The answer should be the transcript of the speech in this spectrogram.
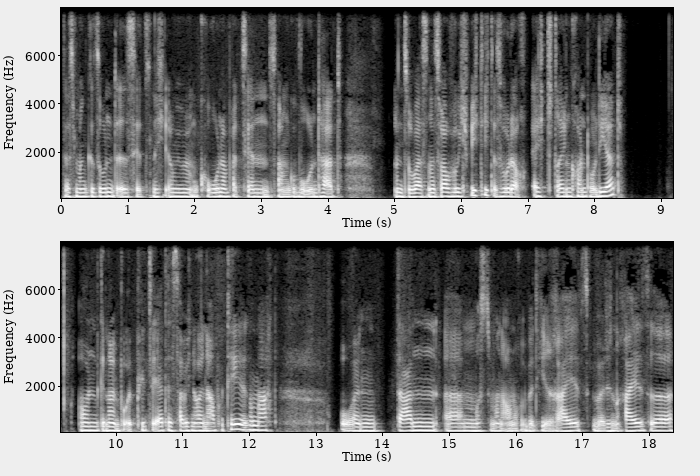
dass man gesund ist, jetzt nicht irgendwie mit einem Corona-Patienten zusammen gewohnt hat und sowas. Und das war auch wirklich wichtig, das wurde auch echt streng kontrolliert. Und genau, den PCR-Test habe ich noch in der Apotheke gemacht. Und dann ähm, musste man auch noch über die Reise, über den Reise,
